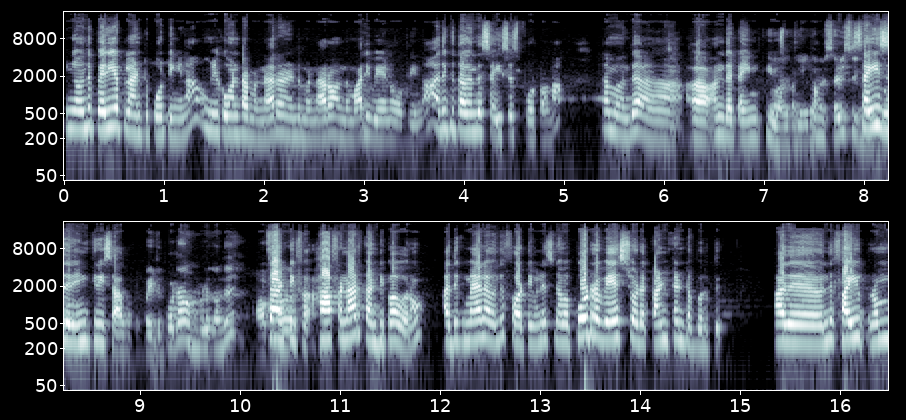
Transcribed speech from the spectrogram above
நீங்க வந்து பெரிய பிளான்ட் போட்டீங்கன்னா உங்களுக்கு ஒன்றரை மணி நேரம் ரெண்டு மணி நேரம் அந்த மாதிரி வேணும் அப்படின்னா அதுக்கு தகுந்த சைஸஸ் போட்டோம்னா நம்ம வந்து அந்த டைம்க்கு யூஸ் பண்ணிக்கலாம். சைஸ் இன்க்ரீஸ் ஆகும். இப்போ இது போட்டா உங்களுக்கு வந்து தேர்ட்டி ஹாஃப் அன் ஹவர் கண்டிப்பா வரும். அதுக்கு மேல வந்து ஃபார்ட்டி மினிட்ஸ் நம்ம போடுற வேஸ்டோட கண்டென்ட்டை பொறுத்து. அது வந்து ஃபைவ் ரொம்ப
